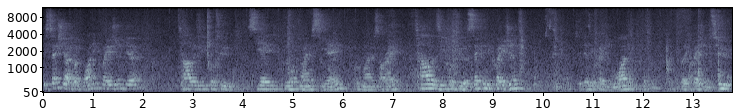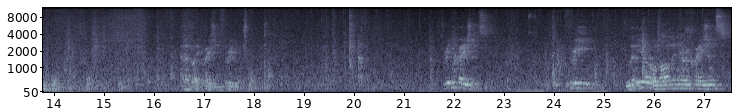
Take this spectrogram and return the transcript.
essentially I've got one equation here. Tau is equal to Ca naught minus Ca or minus Ra. Tau is equal to the second equation. So here's equation one, got equation two, and I've got equation three. Three equations. Three linear or nonlinear equations,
